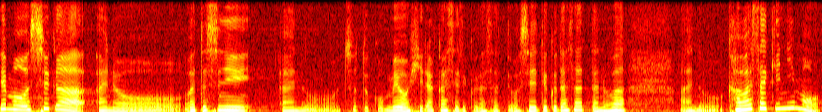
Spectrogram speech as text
でも主があの私にあのちょっとこう目を開かせてくださって教えてくださったのはあの川崎にも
